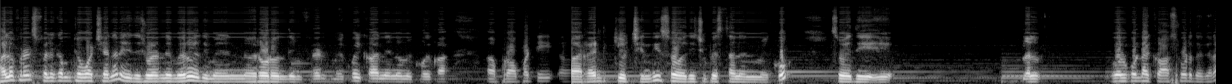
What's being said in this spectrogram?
Hello friends welcome to our channel ఇది చూడండి మీరు ఇది మెయిన్ రోడ్ ఉంది ఫ్రెండ్ మీకు. ఇక్కడ నేను మీకు ఒక uh, ప్రాపర్టీ రెంట్ uh, కి వచ్చింది. సో ఇది చూపిస్తాను నేను మీకు. సో ఇది గోల్కొండ క్రాస్ రోడ్ దగ్గర.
